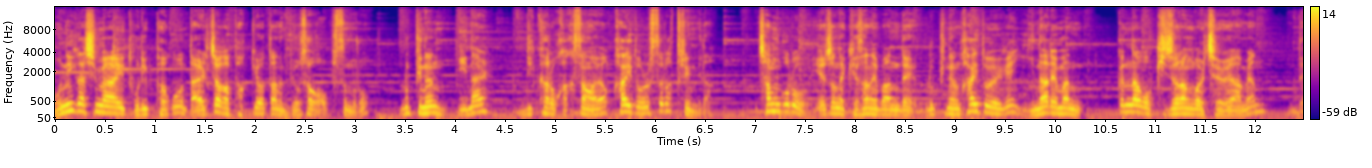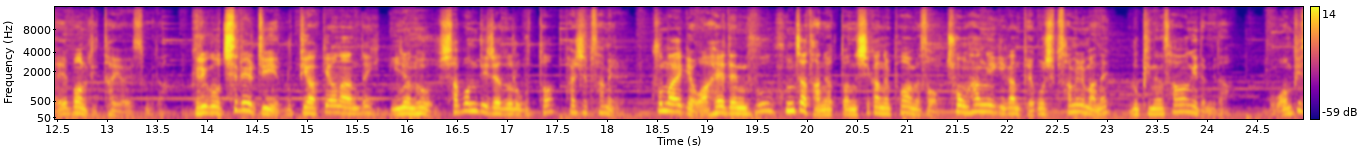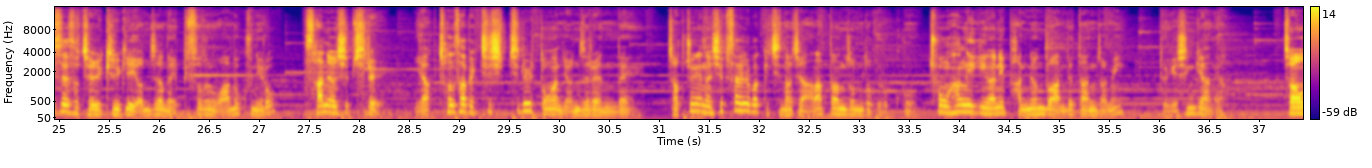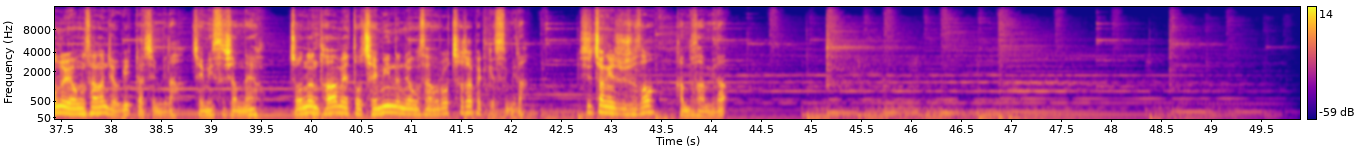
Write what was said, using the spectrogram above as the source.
오니가시마에 돌입하고 날짜가 바뀌었다는 묘사가 없으므로 루피는 이날 니카로 각성하여 카이도를 쓰러뜨립니다. 참고로 예전에 계산해봤는데 루피는 카이도에게 이날에만 끝나고 기절한 걸 제외하면 4번 리타이어했습니다. 그리고 7일 뒤 루피가 깨어나는데 2년 후 샤본디 제도로부터 83일 쿠마에게 와해된 후 혼자 다녔던 시간을 포함해서 총 항해 기간 153일 만에 루피는 사망이 됩니다. 원피스에서 제일 길게 연재한 에피소드는 와노쿠니로 4년 17일 약 1477일 동안 연재를 했는데 작중에는 14일밖에 지나지 않았다는 점도 그렇고 총 항해 기간이 반년도 안 됐다는 점이 되게 신기하네요. 자 오늘 영상은 여기까지입니다. 재밌으셨나요? 저는 다음에 더 재미있는 영상으로 찾아뵙겠습니다. 시청해주셔서 감사합니다.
